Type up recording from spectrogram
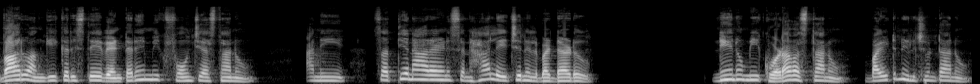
వారు అంగీకరిస్తే వెంటనే మీకు ఫోన్ చేస్తాను అని సత్యనారాయణ సిన్హా లేచి నిలబడ్డాడు. నేను మీ కూడా వస్తాను బయట నిలుచుంటాను.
